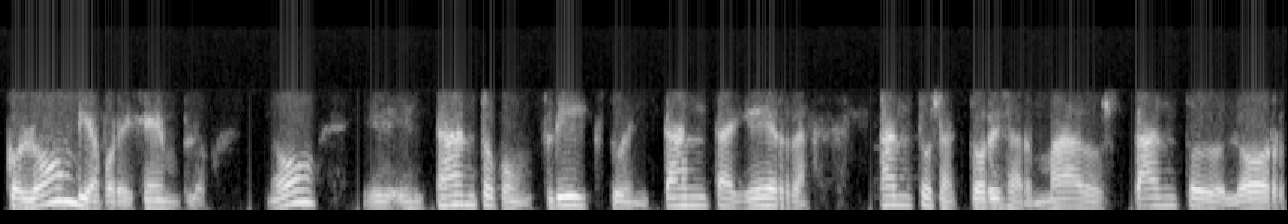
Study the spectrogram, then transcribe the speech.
Colombia, por ejemplo, ¿no? Eh, en tanto conflicto, en tanta guerra, tantos actores armados, tanto dolor,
